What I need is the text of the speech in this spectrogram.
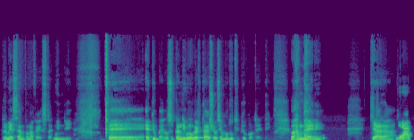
Per me è sempre una festa, quindi eh, è più bello. Se prendi quello cartaceo siamo tutti più contenti. Va bene. Chiara, Grazie,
